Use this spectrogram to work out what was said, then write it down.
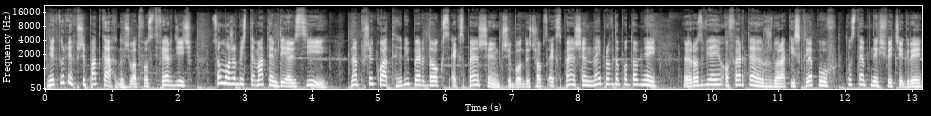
W niektórych przypadkach dość łatwo stwierdzić, co może być tematem DLC. Na przykład Reaper Dogs Expansion czy Body Shops Expansion najprawdopodobniej rozwijają ofertę różnorakich sklepów dostępnych w świecie gry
